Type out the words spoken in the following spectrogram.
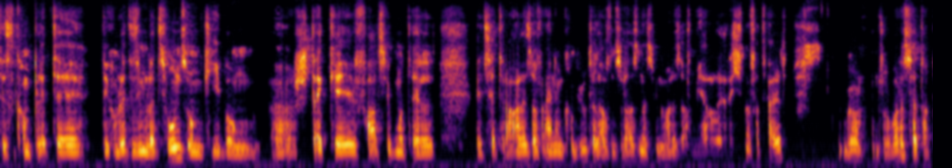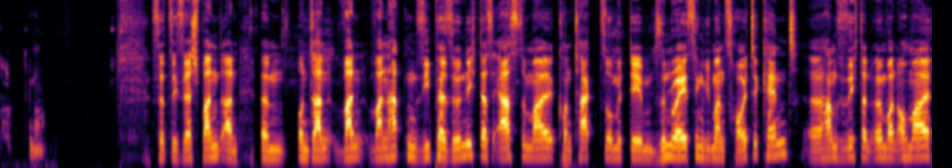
das komplette, die komplette Simulationsumgebung, äh, Strecke, Fahrzeugmodell etc. alles auf einem Computer laufen zu lassen. Deswegen war das auf mehrere Rechner verteilt. Ja, und so war das Setup, genau. Das hört sich sehr spannend an. Ähm, und dann, wann, wann hatten Sie persönlich das erste Mal Kontakt so mit dem Simracing, wie man es heute kennt? Äh, haben Sie sich dann irgendwann auch mal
